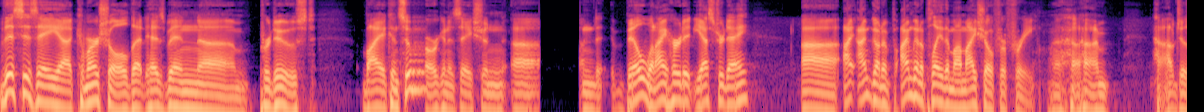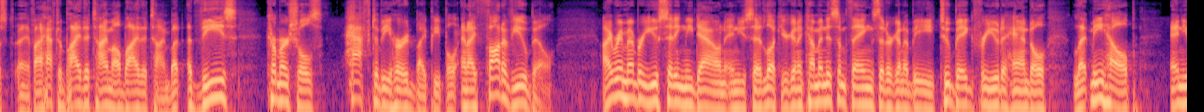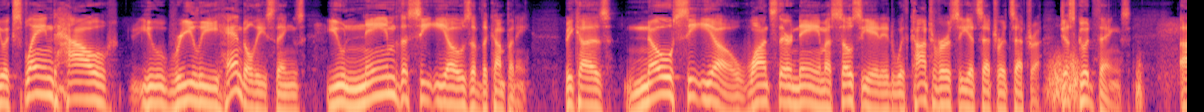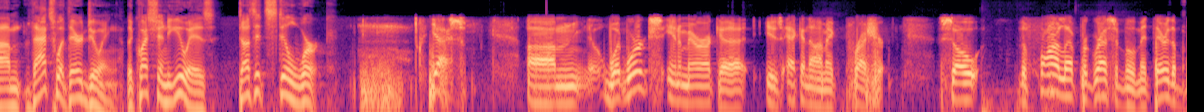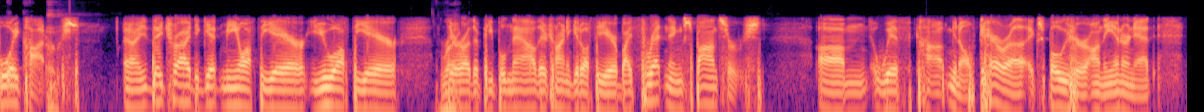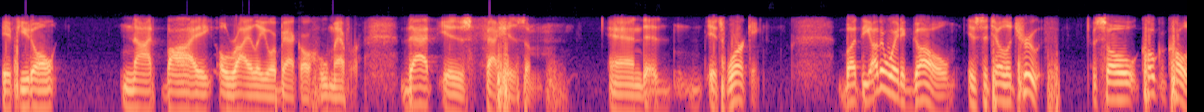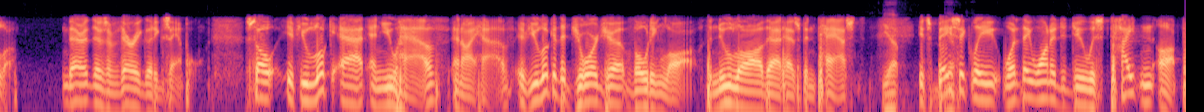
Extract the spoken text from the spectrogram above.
This is a uh, commercial that has been um, produced by a consumer organization. Uh, and Bill, when I heard it yesterday, uh, I, am gonna I'm gonna play them on my show for free. I'm I'll just if I have to buy the time, I'll buy the time. But these commercials have to be heard by people. And I thought of you, Bill. I remember you sitting me down and you said, "Look, you're going to come into some things that are going to be too big for you to handle. Let me help." And you explained how you really handle these things. You name the CEOs of the company because no CEO wants their name associated with controversy, et cetera, et cetera. Just good things. Um, that's what they're doing. The question to you is does it still work? Yes. Um, what works in America is economic pressure. So the far left progressive movement, they're the boycotters. Uh, they tried to get me off the air, you off the air. Right. There are other people now they're trying to get off the air by threatening sponsors um, with you know terror exposure on the internet if you don't not buy O'Reilly or Beck or whomever. That is fascism, and it's working. But the other way to go is to tell the truth. So, Coca Cola, there, there's a very good example. So, if you look at, and you have, and I have, if you look at the Georgia voting law, the new law that has been passed, yep. it's basically yep. what they wanted to do was tighten up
